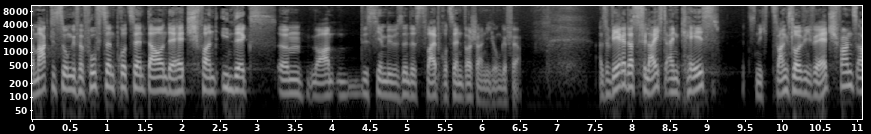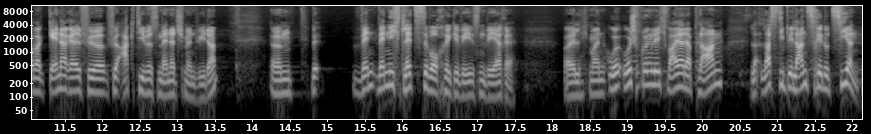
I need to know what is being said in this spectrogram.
Der Markt ist so ungefähr 15 Prozent da und der Hedgefund-Index, ähm, ja, ein bisschen, wie sind es, zwei Prozent wahrscheinlich ungefähr. Also wäre das vielleicht ein Case, Jetzt nicht zwangsläufig für Hedgefonds, aber generell für, für aktives Management wieder. Ähm, wenn, wenn nicht letzte Woche gewesen wäre. Weil ich meine, ur ursprünglich war ja der Plan, lass die Bilanz reduzieren.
